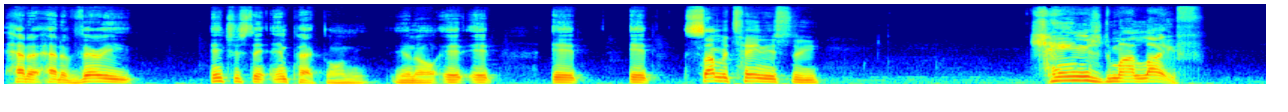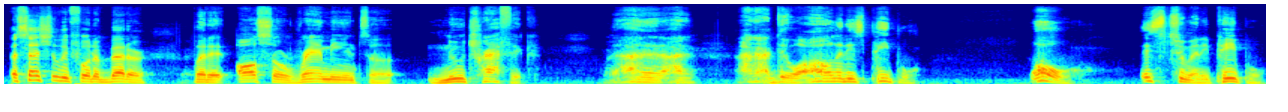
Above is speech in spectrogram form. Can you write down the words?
had a had a very interesting impact on me. You know, it it it it simultaneously changed my life, essentially for the better, but it also ran me into new traffic. I, I, I gotta deal with all of these people. Whoa, it's too many people.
